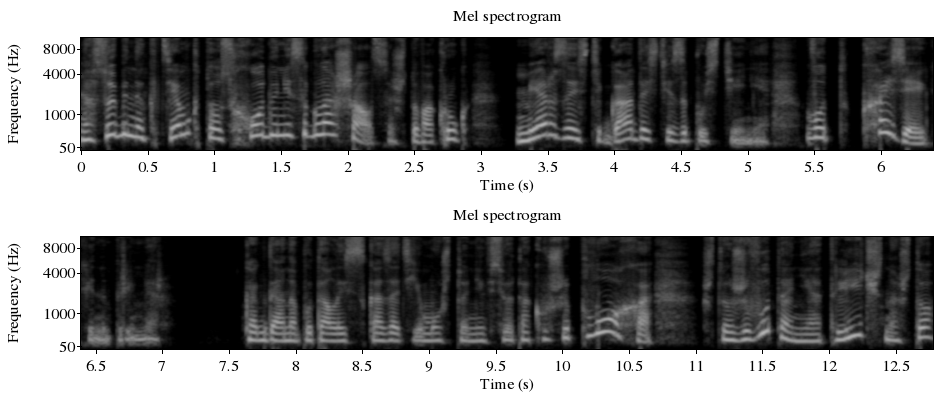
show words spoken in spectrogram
Особенно к тем, кто сходу не соглашался, что вокруг мерзость, гадость и запустение. Вот к хозяйке, например. Когда она пыталась сказать ему, что не все так уж и плохо, что живут они отлично, что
